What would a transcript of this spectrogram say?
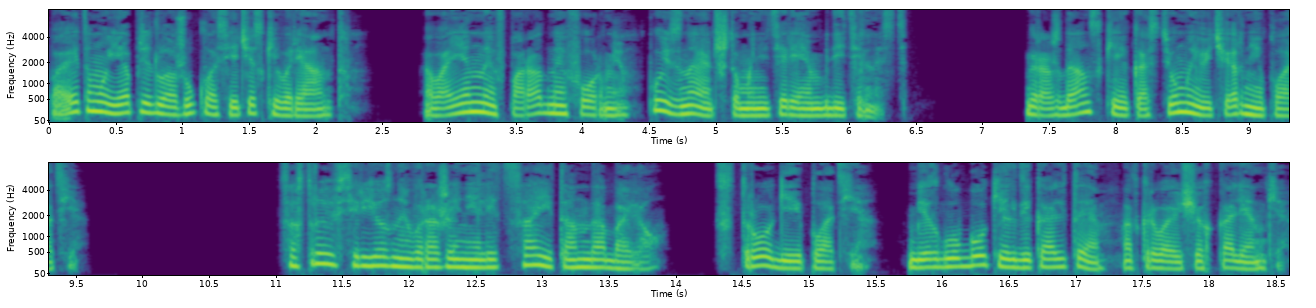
Поэтому я предложу классический вариант. Военные в парадной форме, пусть знают, что мы не теряем бдительность. Гражданские, костюмы и вечерние платья. Состроив серьезное выражение лица, Итан добавил. Строгие платья, без глубоких декольте, открывающих коленки.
